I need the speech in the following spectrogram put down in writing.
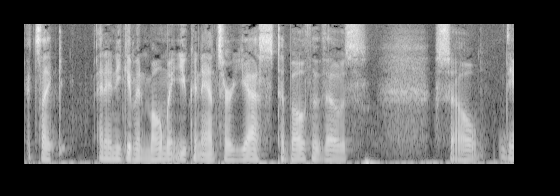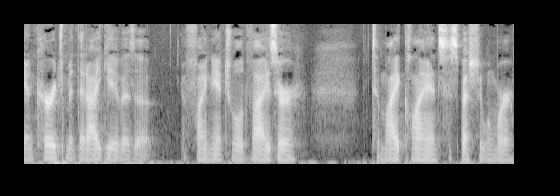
it's like at any given moment you can answer yes to both of those. So the encouragement that I give as a financial advisor to my clients, especially when we're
